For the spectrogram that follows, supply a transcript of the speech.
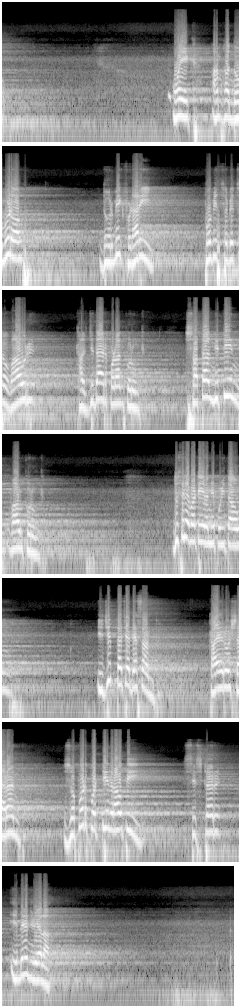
हो एक आमकां नमुनो धर्मीक फुडारी पवित्र सभेचो वावर खालजीदारपणान करूंक स्वता नितीन वावर करूंक. दुसरे वाटेन आमी पळयता इजिप्ताच्या देसांत कायरो शारांत झोपडपट्टीन रावपी सिस्टर इमॅन्युएला.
